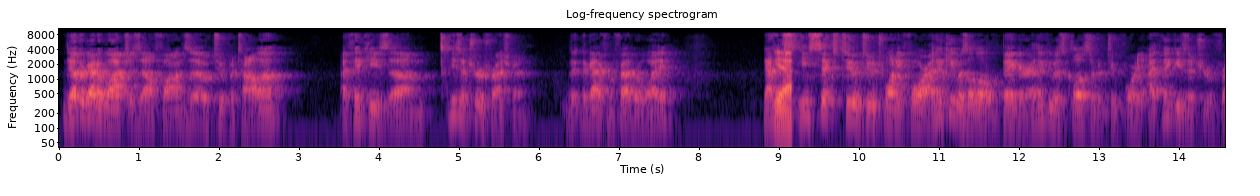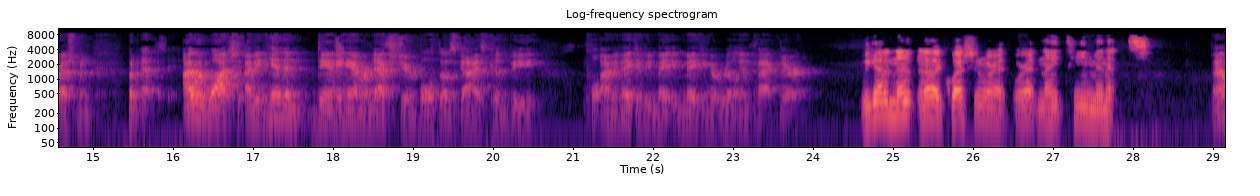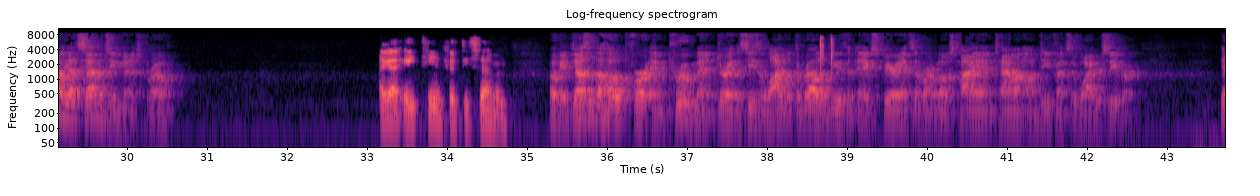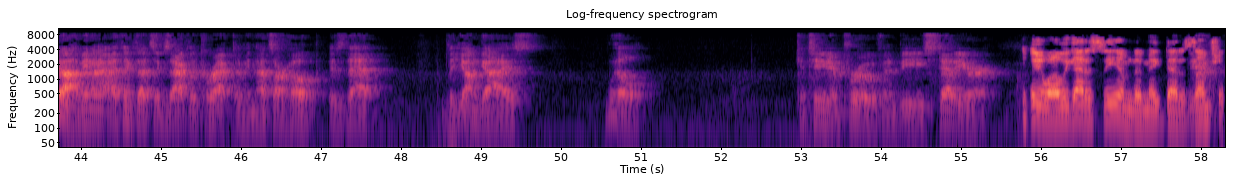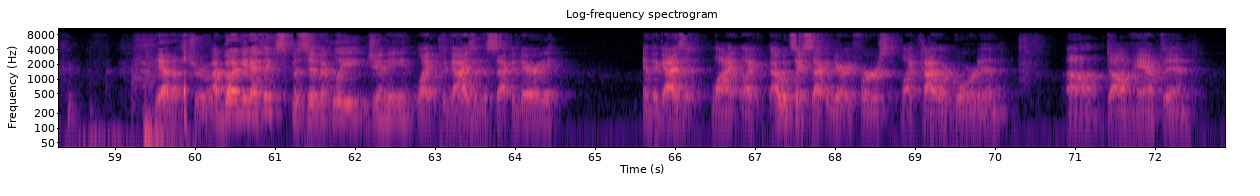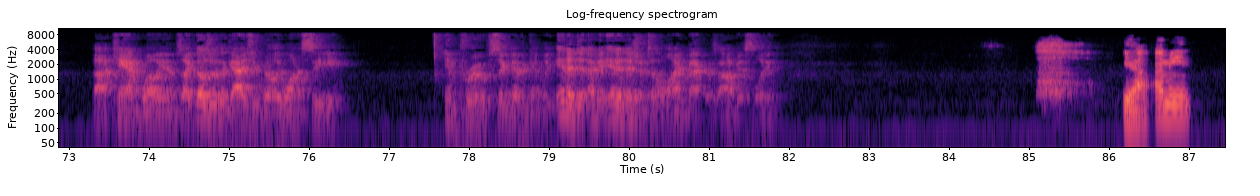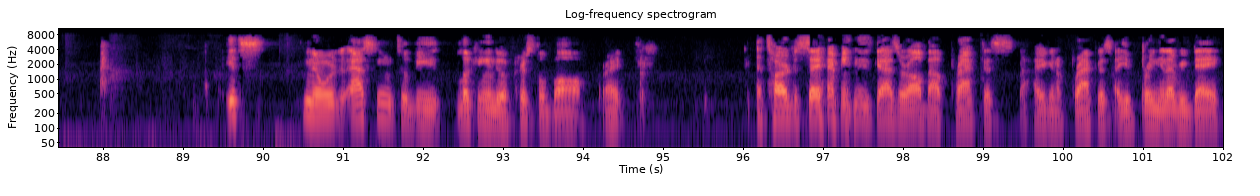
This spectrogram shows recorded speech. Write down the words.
The other guy to watch is Alphonzo Tuputala. I think he's um, he's a true freshman. The, the guy from Federal Way. Now he's, Yeah. he's 6'2", 224. I think he was a little bigger. I think he was closer to 240. I think he's a true freshman. But uh, I would watch, I mean, him and Danny Hammer next year, both those guys could be, I mean, they could be ma- making a real impact there. We got a note, another question. We're at we're at 19 minutes. I only got 17 minutes, bro. I got 1857. Okay, doesn't the hope for improvement during the season lie with the relative youth and inexperience of our most high-end talent on defensive wide receiver? Yeah, I mean, I, I think that's exactly correct. I mean, that's our hope is that the young guys will continue to improve and be steadier. well, we got to see him to make that assumption. Yeah, that's true. I, but I mean, I think specifically, Jimmy, like the guys in the secondary and the guys that line, like I would say secondary first, like Kyler Gordon, um, Dom Hampton, uh, Cam Williams. Like those are the guys you really want to see improve significantly. In adi- I mean, in addition to the linebackers, obviously. Yeah, I mean, it's, you know, we're asking to be looking into a crystal ball, right? It's hard to say. I mean, these guys are all about practice, about how you're going to practice, how you bring it every day,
